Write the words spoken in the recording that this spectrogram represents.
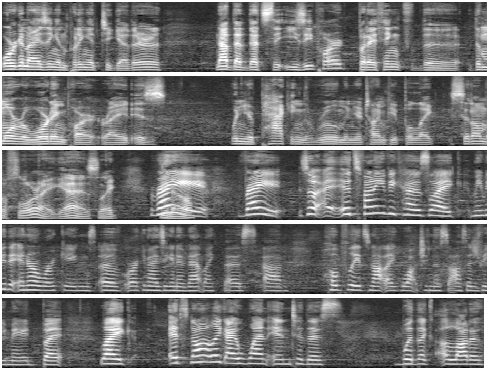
organizing and putting it together. Not that that's the easy part, but I think the the more rewarding part, right, is when you're packing the room and you're telling people like sit on the floor. I guess like you know? Right. Right. So uh, it's funny because like maybe the inner workings of organizing an event like this. Um, hopefully, it's not like watching the sausage be made, but like it's not like I went into this with like a lot of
